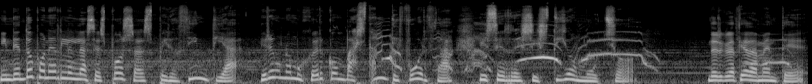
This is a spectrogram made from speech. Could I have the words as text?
Intentó ponerle las esposas, pero Cynthia era una mujer con bastante fuerza y se resistió mucho. Desgraciadamente,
